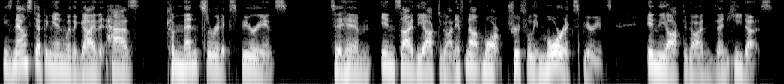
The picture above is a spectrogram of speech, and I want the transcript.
he's now stepping in with a guy that has commensurate experience to him inside the octagon, if not more, truthfully, more experience in the octagon than he does.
